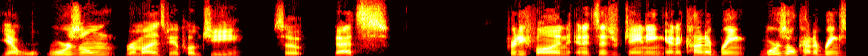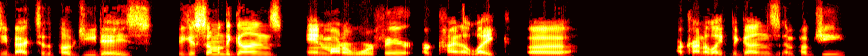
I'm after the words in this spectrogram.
yeah, Warzone reminds me of PUBG, so that's pretty fun and it's entertaining, and it kind of bring Warzone kind of brings me back to the PUBG days because some of the guns in Modern Warfare are kind of like uh are kind of like the guns in PUBG.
